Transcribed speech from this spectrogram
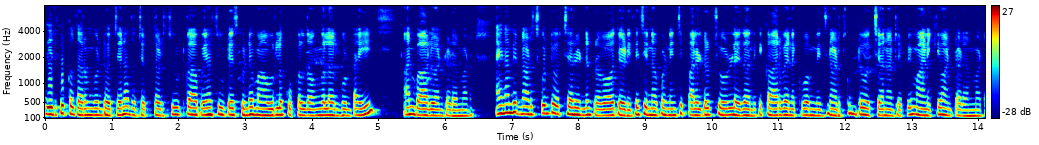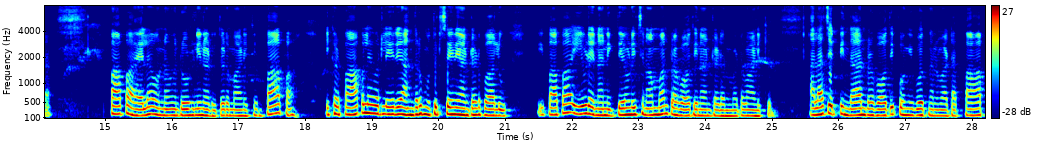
వీధి కుక్కలు తరుముకుంటూ వచ్చాను. అతను చెప్తాడు సూట్ కాకపోయినా సూట్ వేసుకుంటే మా ఊర్లో కుక్కలు దొంగలు అనుకుంటాయి అని బాలు అంటాడు అనమాట అయినా మీరు నడుచుకుంటూ వచ్చారండి ప్రభావతి అడిగితే చిన్నప్పటి నుంచి పల్లెటూరు చూడలేదు అందుకే కారు వెనక్కి పంపించి నడుచుకుంటూ వచ్చానని చెప్పి మాణిక్యం అంటాడనమాట. పాప ఎలా ఉన్నావు? రోహిణిని అడుగుతాడు మాణిక్యం. పాప? ఇక్కడ పాపలు ఎవరు లేరే? అందరూ ముతురుసేని అంటాడు బాలు. ఈ పాప ఈవిడేనా? నీకు దేవుడు ఇచ్చిన అమ్మ అని ప్రభావతిని అంటాడు అనమాట మాణిక్యం. అలా చెప్పిందా? అని ప్రభావతి పొంగిపోతుంది అనమాట పాప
